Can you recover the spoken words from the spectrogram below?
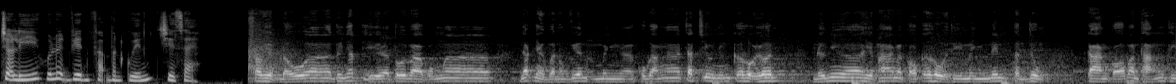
Trợ lý huấn luyện viên Phạm Văn Quyến chia sẻ. Sau hiệp đấu ờ, thứ nhất thì tôi vào cũng ờ, nhắc nhở vận động viên mình ờ, cố gắng chắt chiêu những cơ hội hơn. Nếu như hiệp 2 mà có cơ hội thì mình nên tận dụng. Càng có bàn thắng thì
